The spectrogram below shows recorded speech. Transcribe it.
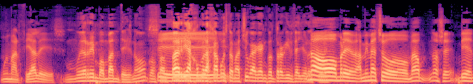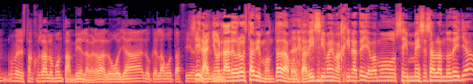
muy marciales. Muy rimbombantes, ¿no? Con Sí. fanfarrias como las que ha puesto Machuca que ha encontrado 15 años No, hombre, a mí me ha hecho, me ha- no sé, bien. Hombre, estas cosas lo montan bien, la verdad. Luego ya lo que es la votación. Sí, la y- ñorda de oro está bien montada, montadísima. Imagínate, llevamos seis meses hablando de ella.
